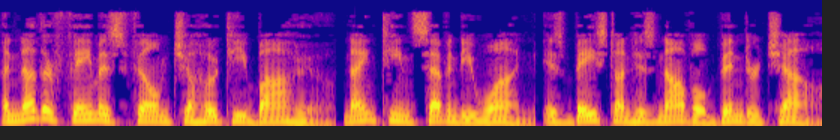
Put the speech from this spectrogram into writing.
Another famous film Chhoti Bahu 1971 is based on his novel Binder Chel.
